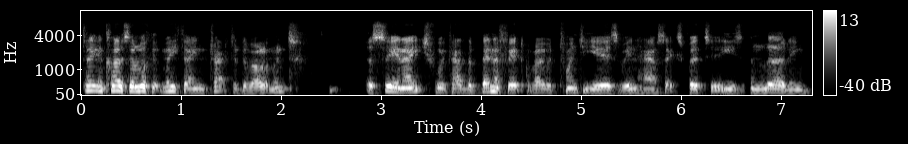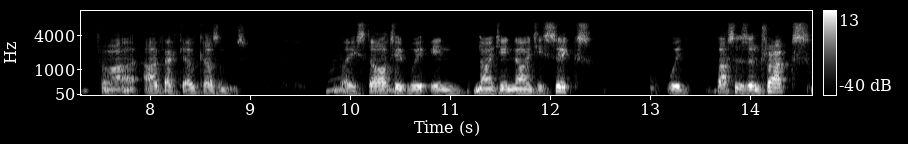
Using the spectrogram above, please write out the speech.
Taking a closer look at methane tractor development, as CNH, we've had the benefit of over 20 years of in-house expertise and learning from our Iveco cousins. They started in 1996 with buses and trucks,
